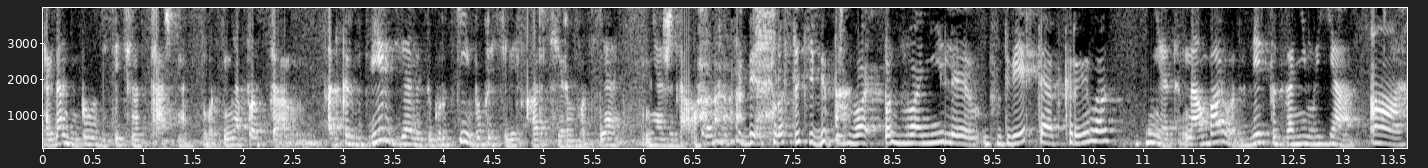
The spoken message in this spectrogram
Тогда мне было действительно страшно. Вот, меня просто, открыв дверь, взяли за грудки и выбросили из квартиры. Вот я не ожидала. Просто тебе, просто тебе позвонили в дверь, ты открыла? Нет, наоборот наоборот, в дверь позвонила я. А.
